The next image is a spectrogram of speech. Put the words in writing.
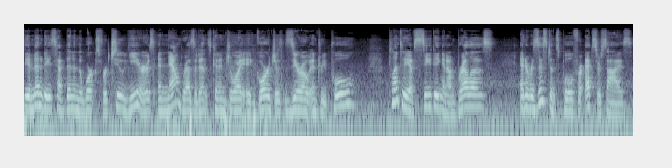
The amenities have been in the works for two years, and now residents can enjoy a gorgeous zero entry pool, plenty of seating and umbrellas, and a resistance pool for exercise.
